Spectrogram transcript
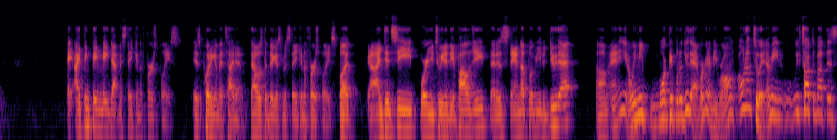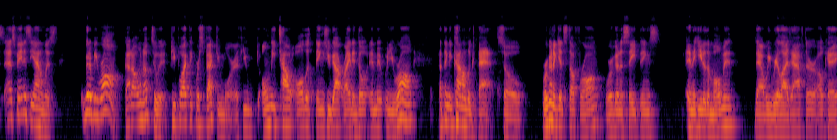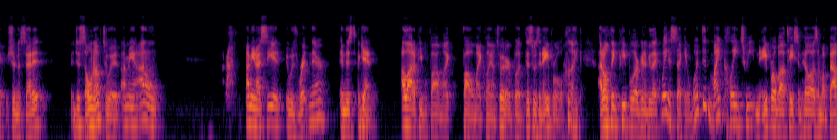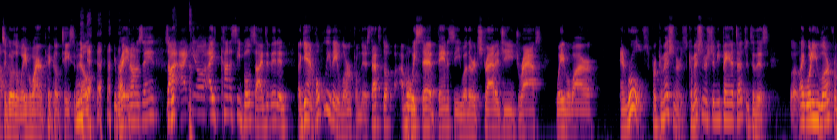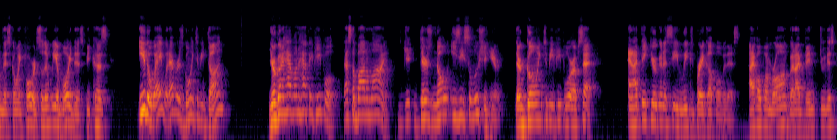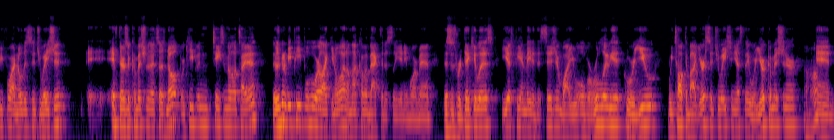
I, I think they made that mistake in the first place, is putting him at tight end. That was the biggest mistake in the first place. But I did see where you tweeted the apology. That is stand up of you to do that. Um, and you know, we need more people to do that. We're going to be wrong. Own up to it. I mean, we've talked about this as fantasy analysts. We're going to be wrong. Got to own up to it. People, I think, respect you more. If you only tout all the things you got right and don't admit when you're wrong, I think it kind of looks bad. So we're going to get stuff wrong. We're going to say things in the heat of the moment that we realize after, okay, we shouldn't have said it. And just own up to it. I mean, I don't. I mean, I see it. It was written there. And this again, a lot of people follow Mike follow Mike Clay on Twitter, but this was in April. like, I don't think people are going to be like, wait a second, what did Mike Clay tweet in April about Taysom Hill as I'm about to go to the waiver wire and pick up Taysom Hill? Yeah. right? You know what I'm saying? So I, I you know, I kind of see both sides of it. And again, hopefully they learn from this. That's the I've always said fantasy, whether it's strategy, drafts, waiver wire, and rules for commissioners. Commissioners should be paying attention to this. Like, what do you learn from this going forward so that we avoid this? Because either way, whatever is going to be done, you're going to have unhappy people. That's the bottom line. There's no easy solution here. There are going to be people who are upset. And I think you're going to see leagues break up over this. I hope I'm wrong, but I've been through this before. I know this situation. If there's a commissioner that says, nope, we're keeping Taysom Hill at tight end, there's going to be people who are like, you know what? I'm not coming back to this league anymore, man. This is ridiculous. ESPN made a decision. Why are you overruling it? Who are you? We talked about your situation yesterday where you're commissioner. Uh-huh. And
